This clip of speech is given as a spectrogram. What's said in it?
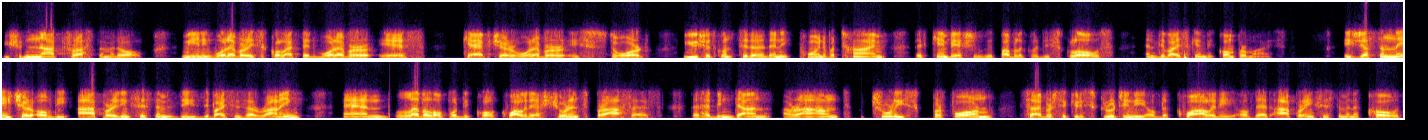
You should not trust them at all, meaning whatever is collected, whatever is captured, whatever is stored, you should consider at any point of a time that can be actually publicly disclosed and device can be compromised. It's just the nature of the operating systems these devices are running and level of what we call quality assurance process that have been done around truly perform cybersecurity scrutiny of the quality of that operating system and the code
